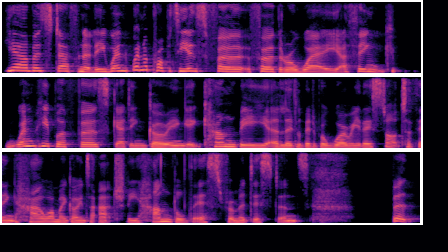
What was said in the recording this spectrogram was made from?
Yeah, most definitely. When when a property is further away, I think when people are first getting going, it can be a little bit of a worry. They start to think, how am I going to actually handle this from a distance? But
